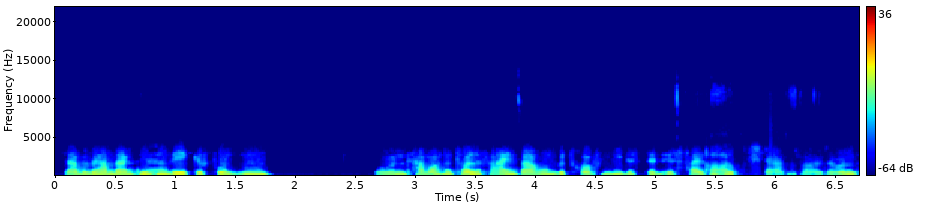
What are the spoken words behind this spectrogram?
ich glaube, wir haben da einen guten ja. Weg gefunden und haben auch eine tolle Vereinbarung getroffen, wie das denn ist, falls ah. er wirklich sterben sollte. Und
